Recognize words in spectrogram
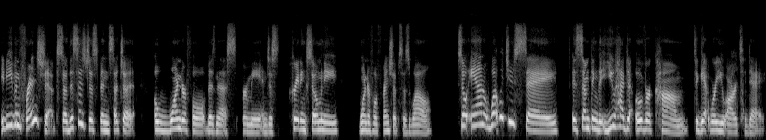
maybe even friendships so this has just been such a a wonderful business for me and just creating so many wonderful friendships as well. So, Anne, what would you say is something that you had to overcome to get where you are today?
